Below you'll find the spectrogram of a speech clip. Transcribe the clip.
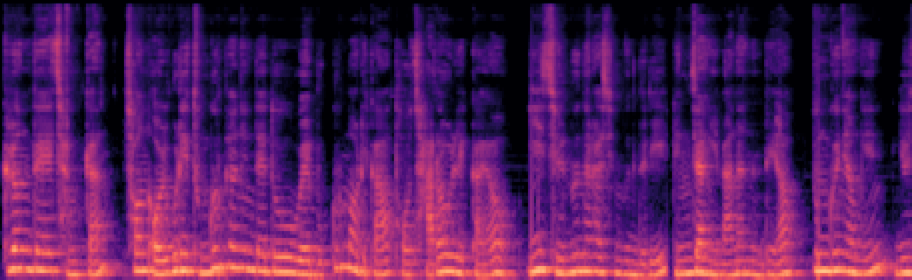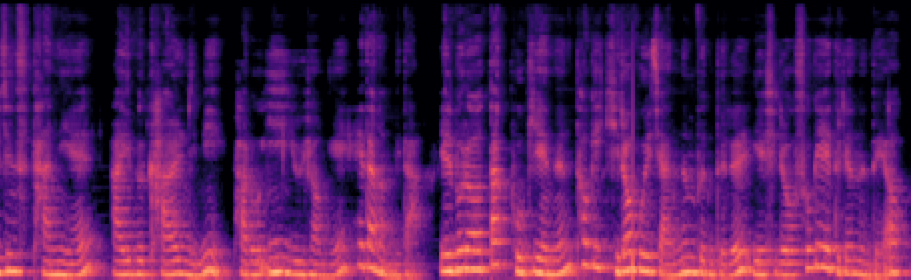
그런데 잠깐, 전 얼굴이 둥근 편인데도 왜 묶은 머리가 더 잘 어울릴까요? 이 질문을 하신 분들이 굉장히 많았는데요. 둥근 형인 뉴진스 다니엘, 아이브 가을님이 바로 이 유형에 해당합니다. 일부러 딱 보기에는 턱이 길어 보이지 않는 분들을 예시로 소개해 드렸는데요.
